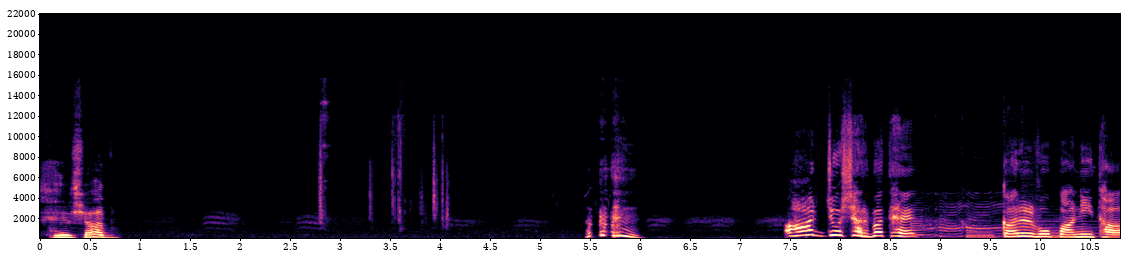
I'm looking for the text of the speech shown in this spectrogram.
इरशाद। आज जो शरबत है कल वो पानी था।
